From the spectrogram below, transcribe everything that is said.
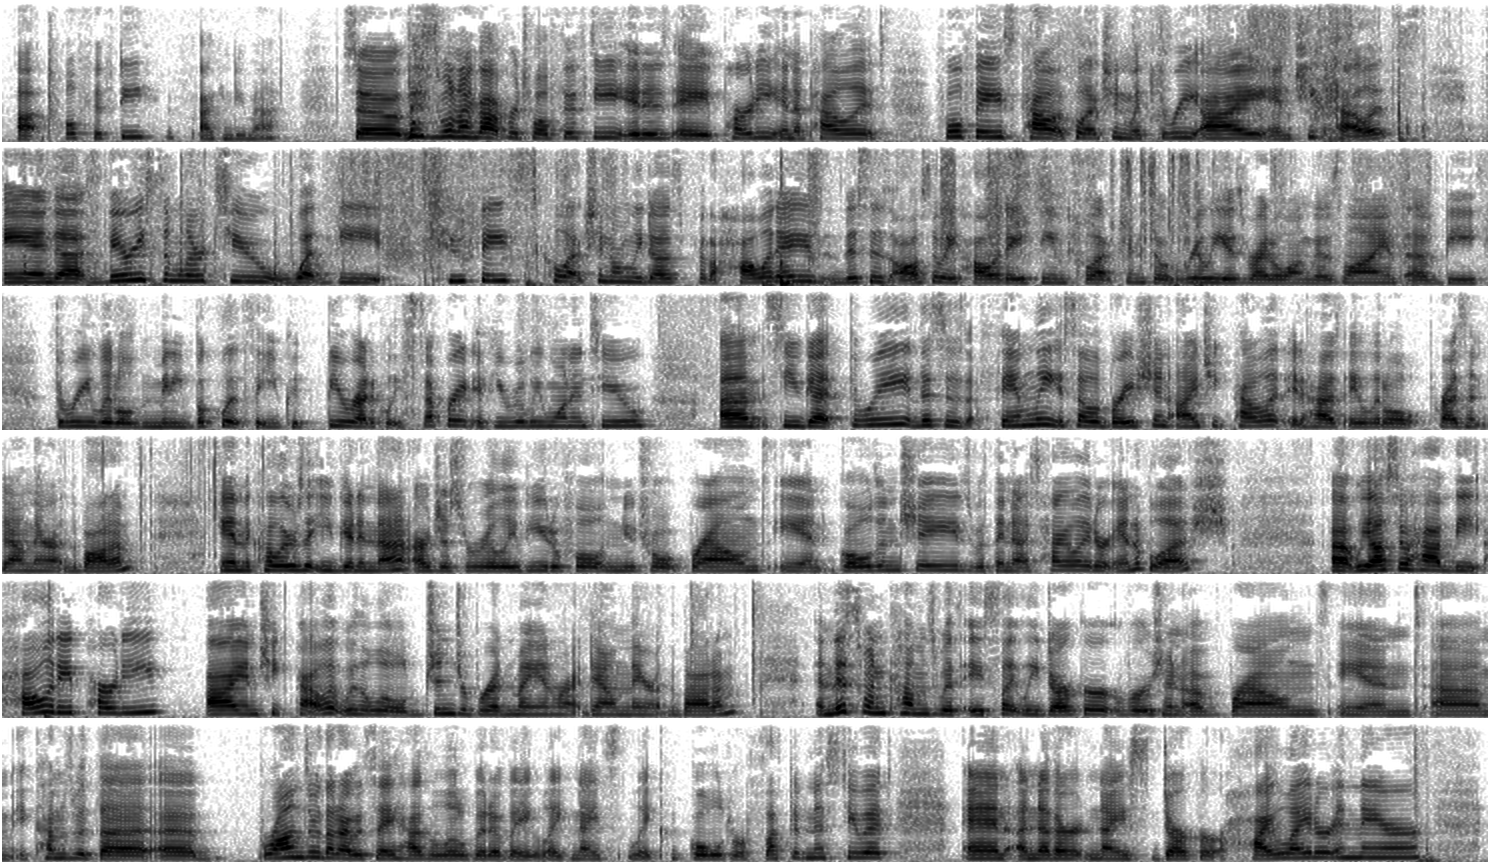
uh, 12.50 if I can do math. So this one I got for 12.50. It is a party in a palette full face palette collection with three eye and cheek palettes. And uh, very similar to what the Too Faced collection normally does for the holidays, this is also a holiday themed collection. So it really is right along those lines of the three little mini booklets that you could theoretically separate if you really wanted to. Um, so you get three. This is Family Celebration Eye Cheek Palette. It has a little present down there at the bottom. And the colors that you get in that are just really beautiful neutral browns and golden shades with a nice highlighter and a blush. Uh, we also have the Holiday Party eye and cheek palette with a little gingerbread man right down there at the bottom. And this one comes with a slightly darker version of browns and um, it comes with a, a, bronzer that I would say has a little bit of a like nice like gold reflectiveness to it and another nice darker highlighter in there.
